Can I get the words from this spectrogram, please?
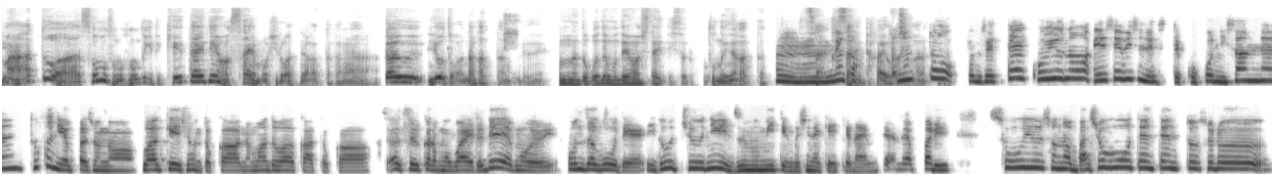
まあ、あとは、そもそもその時って携帯電話さえも広がってなかったから、使う用途がなかったんだよね。そんなどこでも電話したいって人ってほとんどいなかったっう。んうんさらに高いお金払本。当、絶対こういうの衛星ビジネスってここ2、3年、特にやっぱそのワーケーションとかノマドワーカーとか、それからモバイルでもう on the go で移動中にズームミーティングしなきゃいけないみたいな、やっぱりそういうその場所を転々とする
